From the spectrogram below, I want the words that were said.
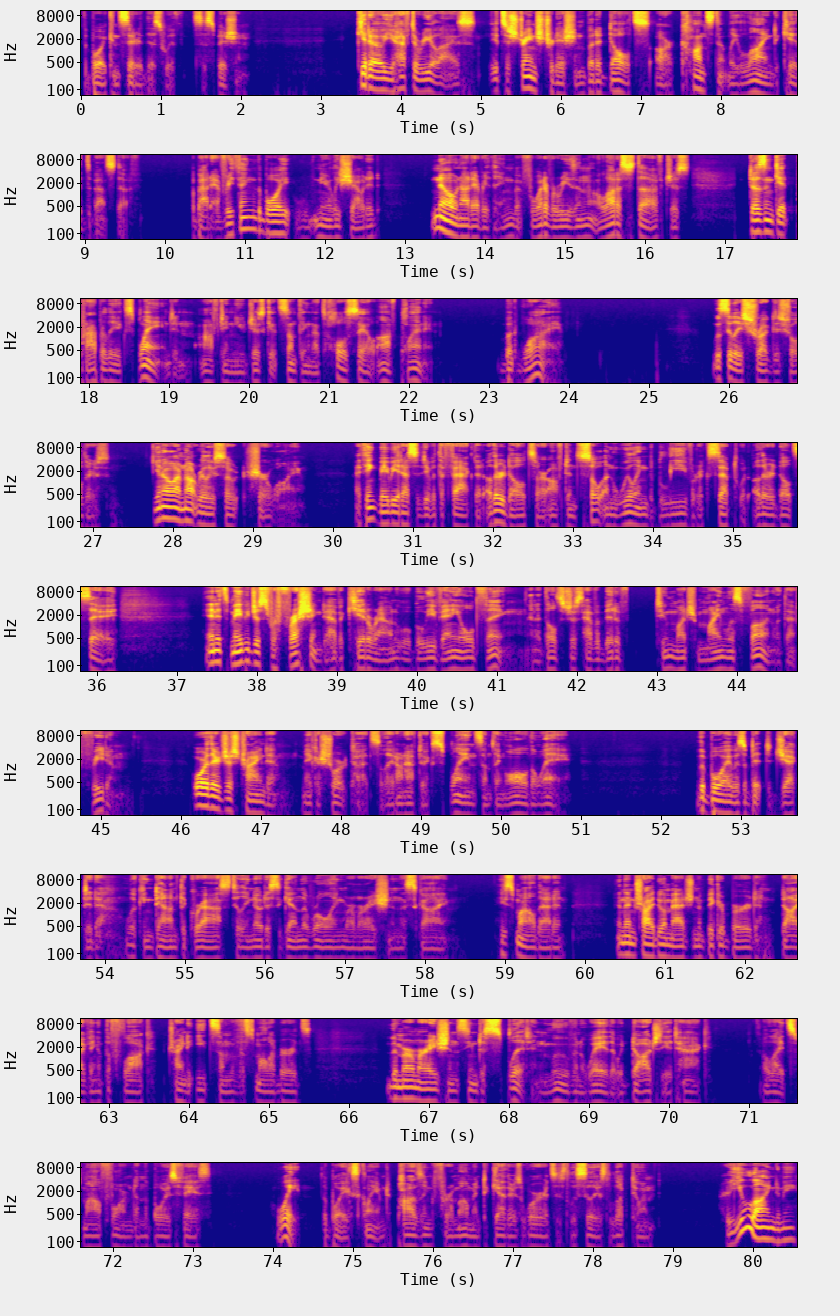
The boy considered this with suspicion. Kiddo, you have to realize it's a strange tradition, but adults are constantly lying to kids about stuff. About everything? The boy nearly shouted. No, not everything, but for whatever reason, a lot of stuff just doesn't get properly explained, and often you just get something that's wholesale off planet. But why? Lucilius shrugged his shoulders. You know, I'm not really so sure why. I think maybe it has to do with the fact that other adults are often so unwilling to believe or accept what other adults say. And it's maybe just refreshing to have a kid around who will believe any old thing, and adults just have a bit of too much mindless fun with that freedom. Or they're just trying to make a shortcut so they don't have to explain something all the way. The boy was a bit dejected, looking down at the grass till he noticed again the rolling murmuration in the sky. He smiled at it, and then tried to imagine a bigger bird diving at the flock, trying to eat some of the smaller birds. The murmuration seemed to split and move in a way that would dodge the attack. A light smile formed on the boy's face. Wait, the boy exclaimed, pausing for a moment to gather his words as Lucilius looked to him. Are you lying to me?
